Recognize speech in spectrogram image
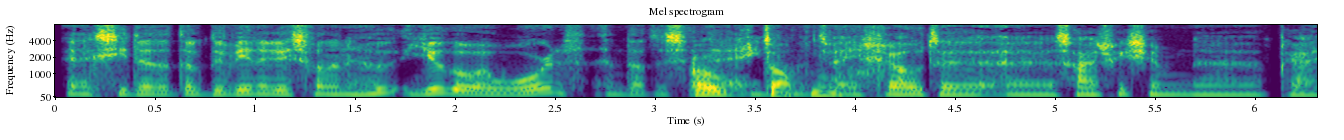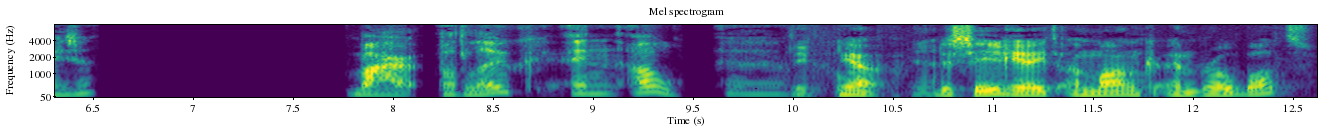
En ik zie dat het ook de winnaar is van een Hu- Hugo Award. En dat is Ook een dat van de nog. twee grote eh, science fiction eh, prijzen. Maar wat leuk. En oh, eh. Ja, Ja. de serie heet A Monk and Robot.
